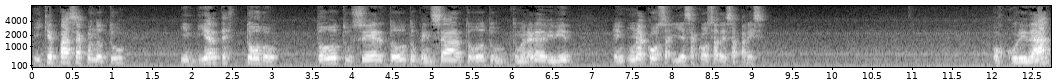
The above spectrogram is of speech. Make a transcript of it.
¿Y qué pasa cuando tú inviertes todo, todo tu ser, todo tu pensar, toda tu, tu manera de vivir en una cosa y esa cosa desaparece? Oscuridad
